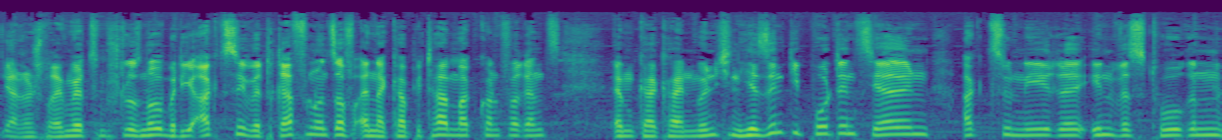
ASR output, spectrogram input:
Ja, dann sprechen wir zum Schluss noch über die Aktie. Wir treffen uns auf einer Kapitalmarktkonferenz MKK in München. Hier sind die potenziellen Aktionäre, Investoren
